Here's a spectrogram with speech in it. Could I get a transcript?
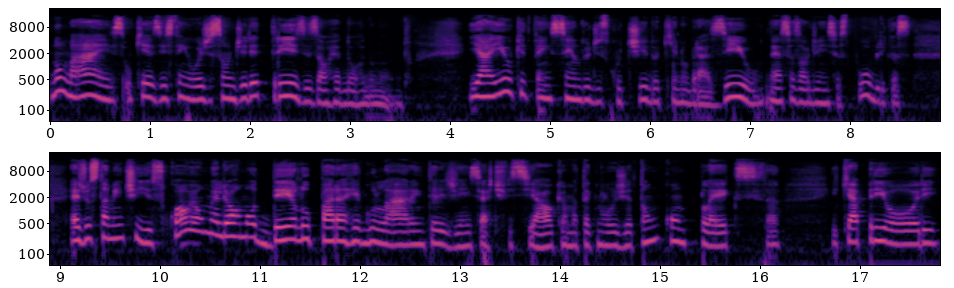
No mais, o que existem hoje são diretrizes ao redor do mundo. E aí, o que vem sendo discutido aqui no Brasil, nessas audiências públicas, é justamente isso. Qual é o melhor modelo para regular a inteligência artificial, que é uma tecnologia tão complexa e que, a priori,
